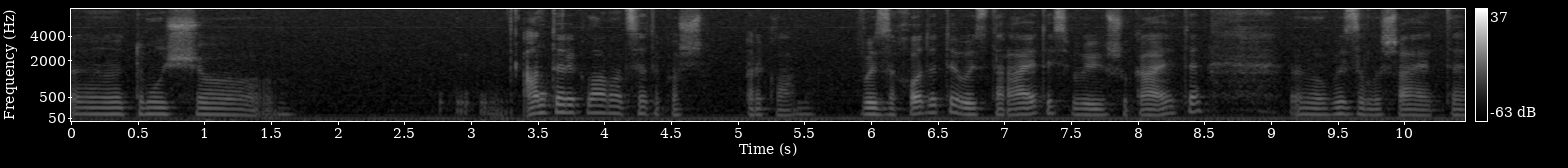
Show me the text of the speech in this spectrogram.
Е, Тому що антиреклама це також реклама. Ви заходите, ви стараєтесь, ви шукаєте, е, ви залишаєте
